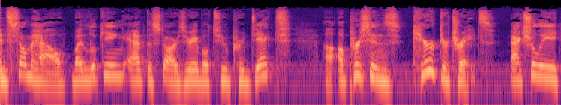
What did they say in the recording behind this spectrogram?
and somehow, by looking at the stars, you're able to predict uh, a person's character traits. Actually,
